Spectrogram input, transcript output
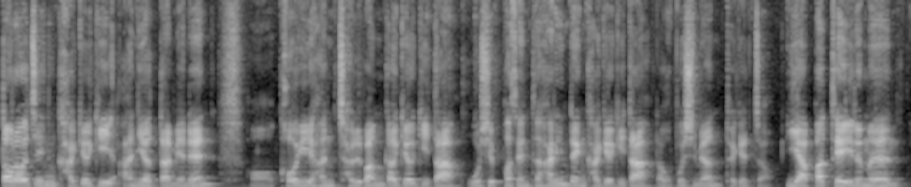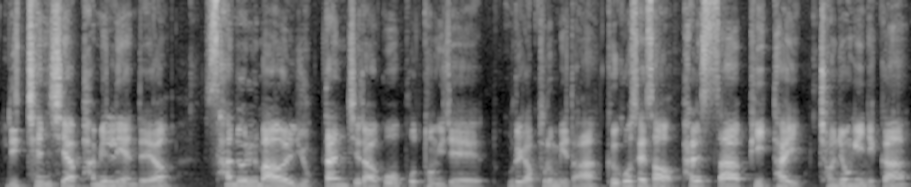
떨어진 가격이 아니었다면은 어, 거의 한 절반 가격이다, 50% 할인된 가격이다 라고 보시면 되겠죠. 이 아파트의 이름은 리첸시아 파밀리인데요. 산울마을 6단지라고 보통 이제 우리가 부릅니다. 그곳에서 84B 타입 전용이니까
